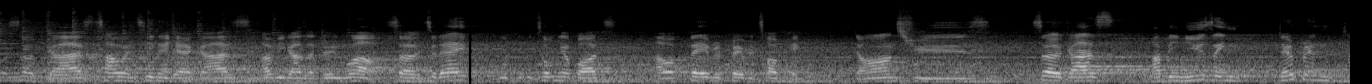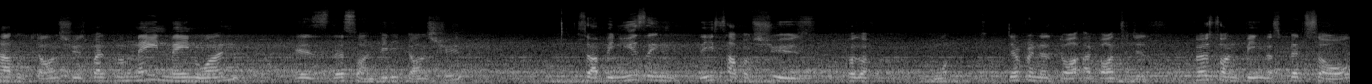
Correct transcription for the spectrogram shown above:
What's up guys, Thabo and Tina here guys. Hope you guys are doing well. So today we'll be talking about our favorite favorite topic, dance shoes. So guys, I've been using different type of dance shoes, but the main main one is this one, BD dance shoe. So I've been using these type of shoes because of different ad- advantages. First one being the split sole,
